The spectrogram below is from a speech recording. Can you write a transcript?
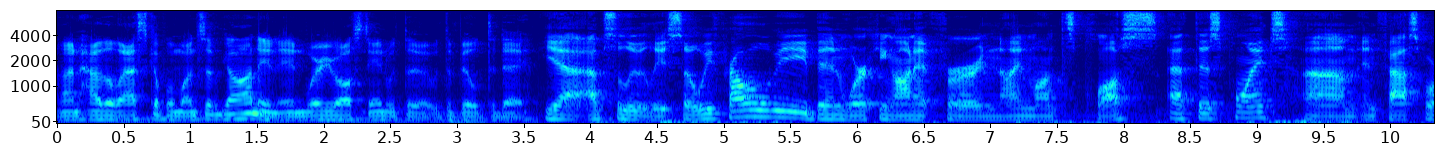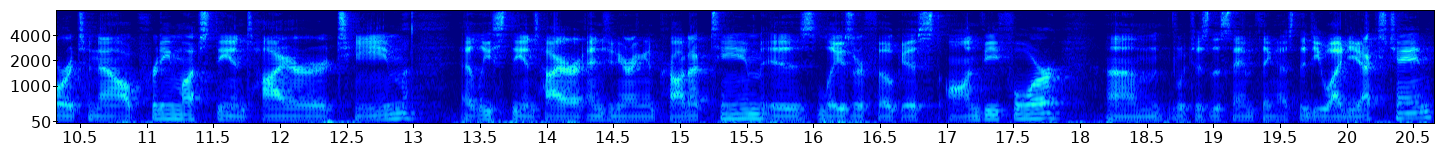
on how the last couple months have gone and, and where you all stand with the with the build today. Yeah, absolutely. So we've probably been working on it for nine months plus at this point, um, and fast forward to now, pretty much the entire team at least the entire engineering and product team is laser focused on V4. Um, which is the same thing as the DYDX chain.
